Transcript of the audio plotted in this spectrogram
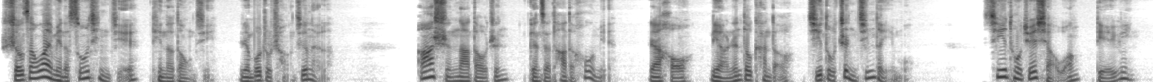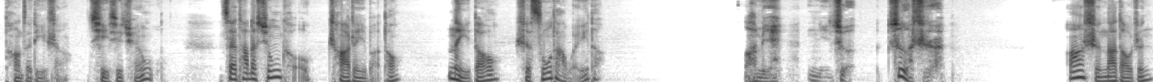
守在外面的苏庆杰听到动静，忍不住闯进来了。阿史那道真跟在他的后面，然后两人都看到极度震惊的一幕：西突厥小王蝶韵躺在地上，气息全无，在他的胸口插着一把刀，那刀是苏大为的。阿米，你这这是？阿史那道真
